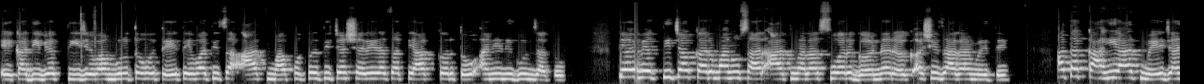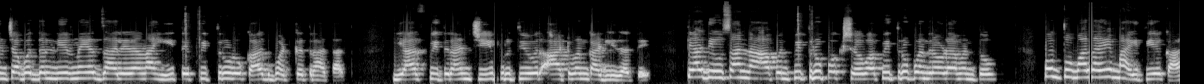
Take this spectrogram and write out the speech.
एखादी व्यक्ती जेव्हा मृत होते तेव्हा तिचा आत्मा फक्त तिच्या शरीराचा त्याग करतो आणि निघून जातो. त्या व्यक्तीच्या कर्मानुसार आत्म्याला स्वर्ग नरक अशी जागा मिळते. आता काही आत्मे ज्यांच्याबद्दल निर्णयच झालेला नाही ते पितृलोकात भटकत राहतात. याच पितरांची पृथ्वीवर आठवण काढली जाते. त्या दिवसांना आपण पितृपक्ष वा पितृपंधरवडा म्हणतो. पण तुम्हाला हे माहितीये का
